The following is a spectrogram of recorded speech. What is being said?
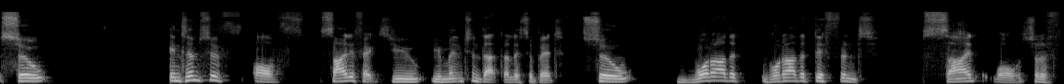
so, in terms of of side effects, you you mentioned that a little bit. So, what are the what are the different side or sort of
